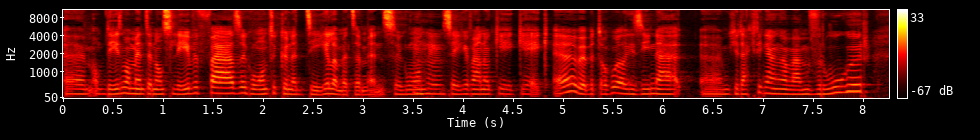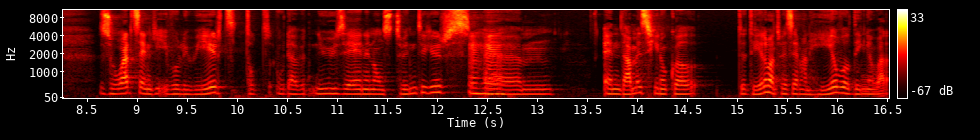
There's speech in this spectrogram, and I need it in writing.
ehm, op deze moment in ons levensfase, gewoon te kunnen delen met de mensen. Gewoon Mhm. zeggen van, oké, kijk, hè, we hebben toch wel gezien dat ehm gedachtegangen van vroeger zo hard zijn geëvolueerd tot hoe dat we het nu zijn in ons twintigers. Mhm. Ehm, en dat misschien ook wel te delen, want wij zijn van heel veel dingen wat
